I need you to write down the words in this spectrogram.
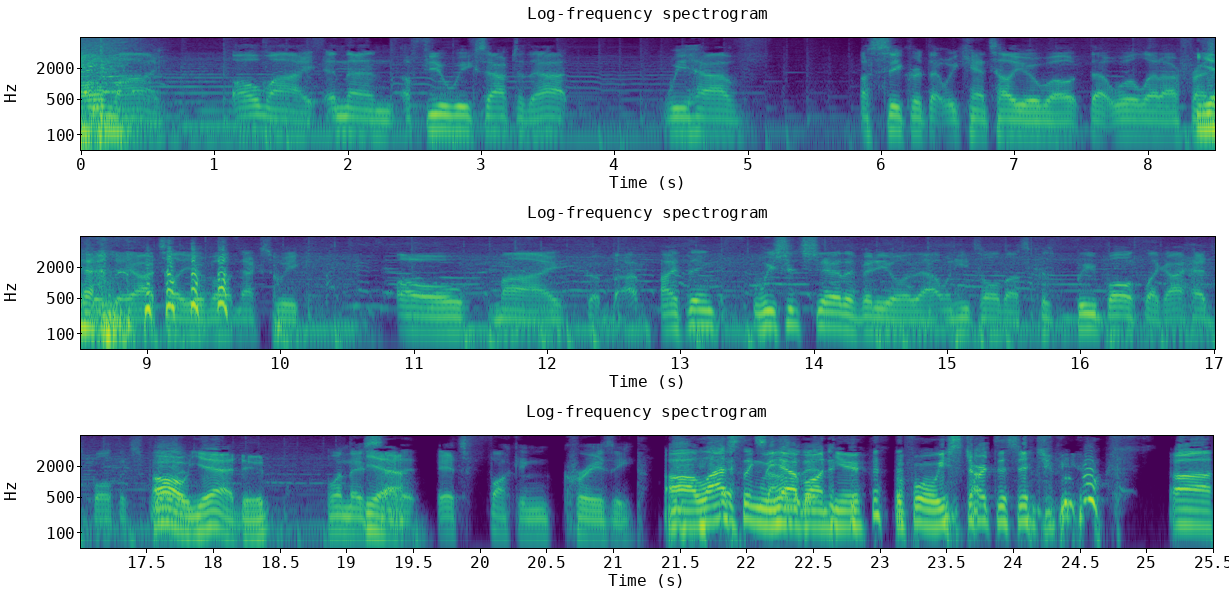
Oh my. Oh my. And then a few weeks after that, we have a secret that we can't tell you about that we'll let our friend Yeah. JR tell you about next week. Oh my. God. I think we should share the video of that when he told us because we both, like, our heads both exploded Oh yeah, dude. when they Yeah. said it. It's fucking crazy. Uh, last thing we have it. on here before we start this interview. Uh,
